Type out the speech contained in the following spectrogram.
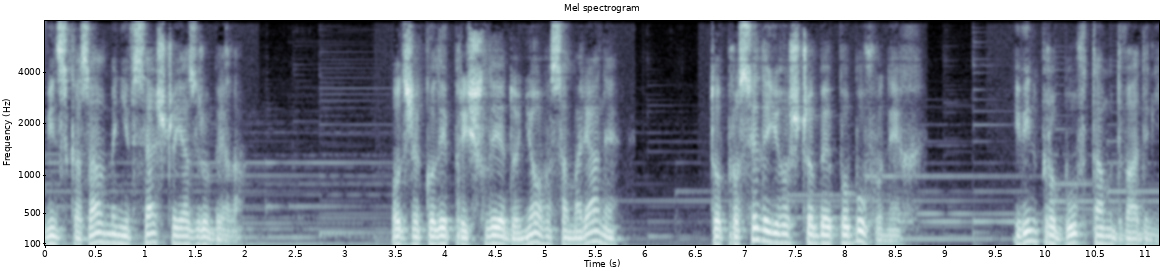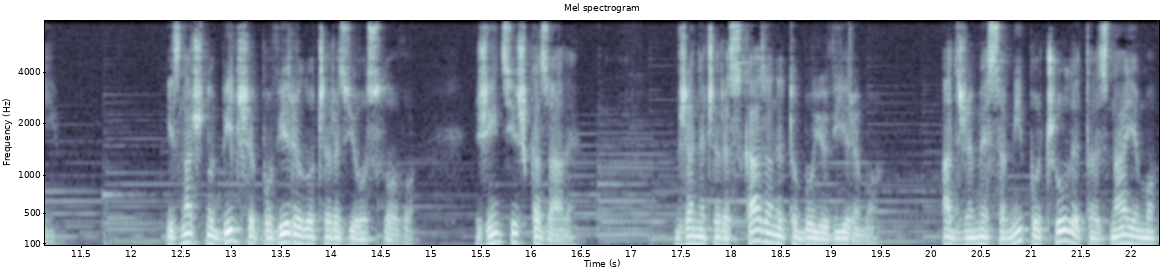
Він сказав мені все, що я зробила. Отже, коли прийшли до нього самаряни, то просили його, щоби побув у них, і він пробув там два дні. І значно більше повірило через його слово. Жінці ж казали вже не через сказане тобою віримо, адже ми самі почули та знаємо,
